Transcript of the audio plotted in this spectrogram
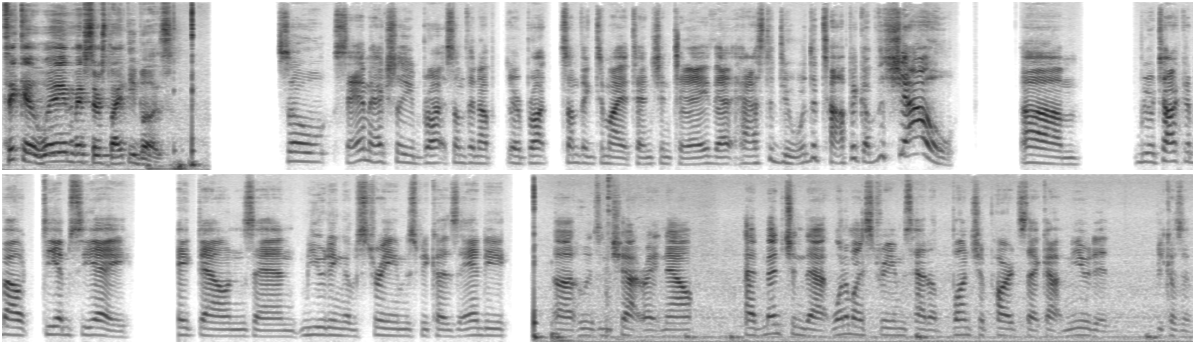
take it away, Mister Slighty Buzz. So Sam actually brought something up or brought something to my attention today that has to do with the topic of the show. Um we were talking about DMCA takedowns and muting of streams because Andy uh, who is in chat right now had mentioned that one of my streams had a bunch of parts that got muted because of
